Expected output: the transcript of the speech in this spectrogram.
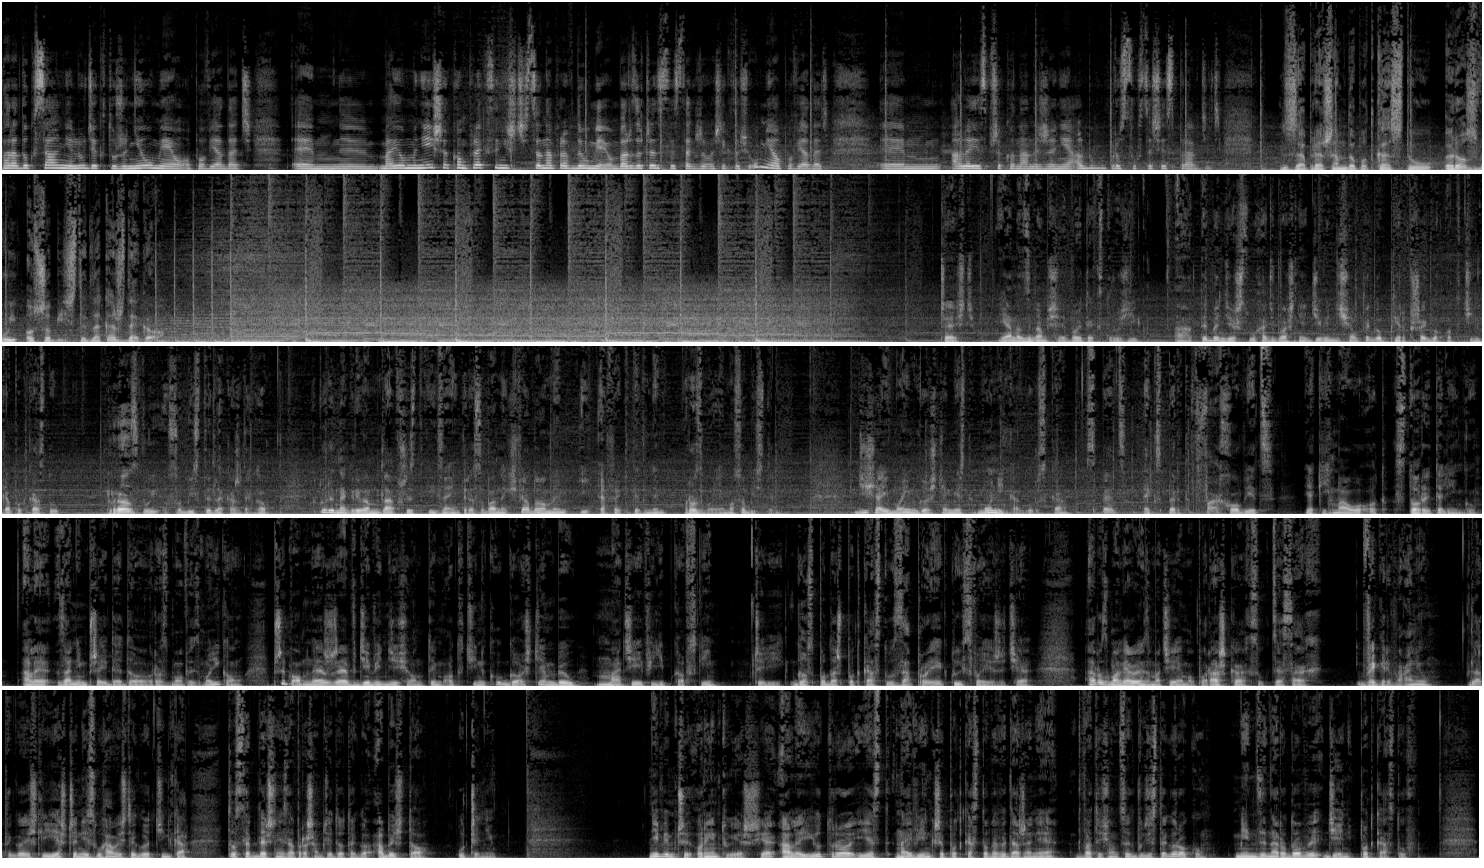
paradoksalnie ludzie, którzy nie umieją opowiadać, mają mniejsze kompleksy niż ci, co naprawdę umieją. Bardzo często jest tak, że właśnie ktoś umie opowiadać, ale jest przekonany, że nie, albo po prostu chce się sprawdzić. Zapraszam do podcastu Rozwój Osobisty dla Każdego. Cześć, ja nazywam się Wojtek Struzik a Ty będziesz słuchać właśnie 91 odcinka podcastu Rozwój Osobisty dla Każdego, który nagrywam dla wszystkich zainteresowanych świadomym i efektywnym rozwojem osobistym. Dzisiaj moim gościem jest Monika Górska, spec, ekspert, fachowiec, jakich mało od storytellingu. Ale zanim przejdę do rozmowy z Moniką, przypomnę, że w 90 odcinku gościem był Maciej Filipkowski, czyli gospodarz podcastu Zaprojektuj swoje życie, a rozmawiałem z Maciejem o porażkach, sukcesach, wygrywaniu. Dlatego jeśli jeszcze nie słuchałeś tego odcinka, to serdecznie zapraszam Cię do tego, abyś to uczynił. Nie wiem, czy orientujesz się, ale jutro jest największe podcastowe wydarzenie 2020 roku Międzynarodowy Dzień Podcastów.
